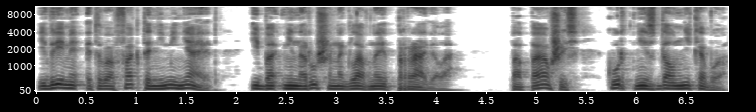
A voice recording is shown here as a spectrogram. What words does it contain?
И время этого факта не меняет, ибо не нарушено главное правило. Попавшись, Курт не сдал никого.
